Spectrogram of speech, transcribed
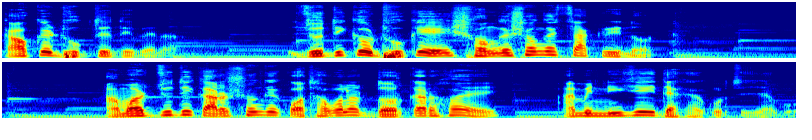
কাউকে ঢুকতে দেবে না। যদি কেউ ঢুকে, সঙ্গে সঙ্গে চাকরি নট। আমার যদি কারোর সঙ্গে কথা বলার দরকার হয়, আমি নিজেই দেখা করতে যাব।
